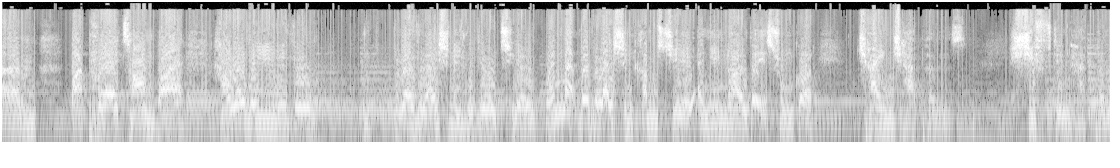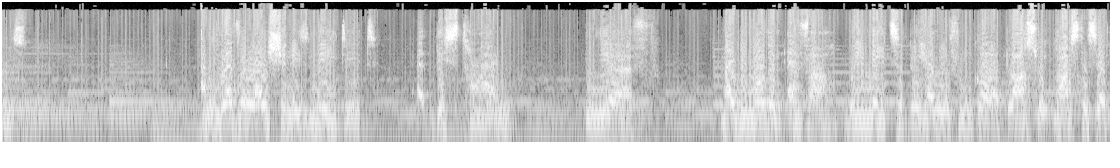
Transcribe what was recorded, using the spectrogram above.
um, by prayer time, by however you reveal, the revelation is revealed to you, when that revelation comes to you and you know that it's from God, change happens, shifting happens. And revelation is needed at this time in the earth. Maybe more than ever, we need to be hearing from God. Last week, Pastor said,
